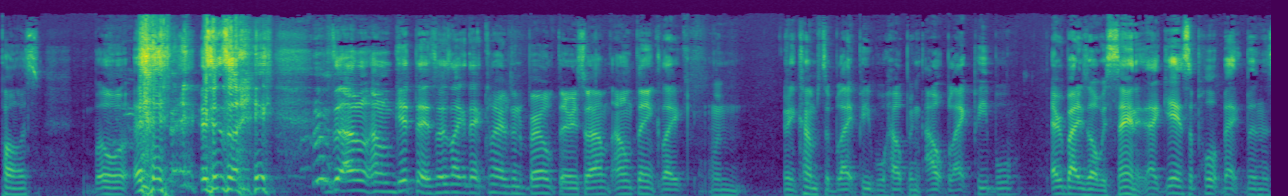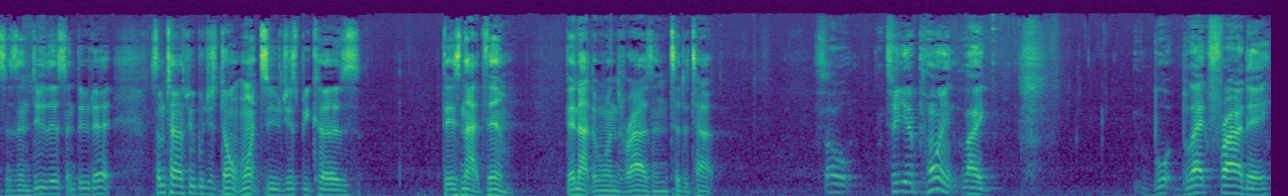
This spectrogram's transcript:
Pause. But it's like I don't I don't get that. So it's like that crabs in the barrel theory. So I don't, I don't think like when when it comes to black people helping out black people, everybody's always saying it like yeah, support black businesses and do this and do that. Sometimes people just don't want to just because it's not them. They're not the ones rising to the top. So to your point, like Black Friday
